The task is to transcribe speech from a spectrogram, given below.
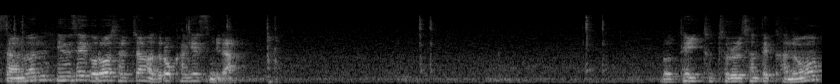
색상은 흰색으로 설정하도록 하겠습니다. Rotate Tool을 선택한 후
